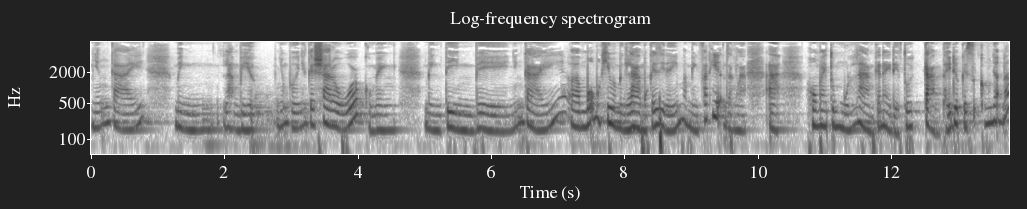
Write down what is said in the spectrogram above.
Những cái mình làm việc những với những cái shadow work của mình mình tìm về những cái uh, mỗi một khi mà mình làm một cái gì đấy mà mình phát hiện rằng là à hôm nay tôi muốn làm cái này để tôi cảm thấy được cái sự công nhận á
